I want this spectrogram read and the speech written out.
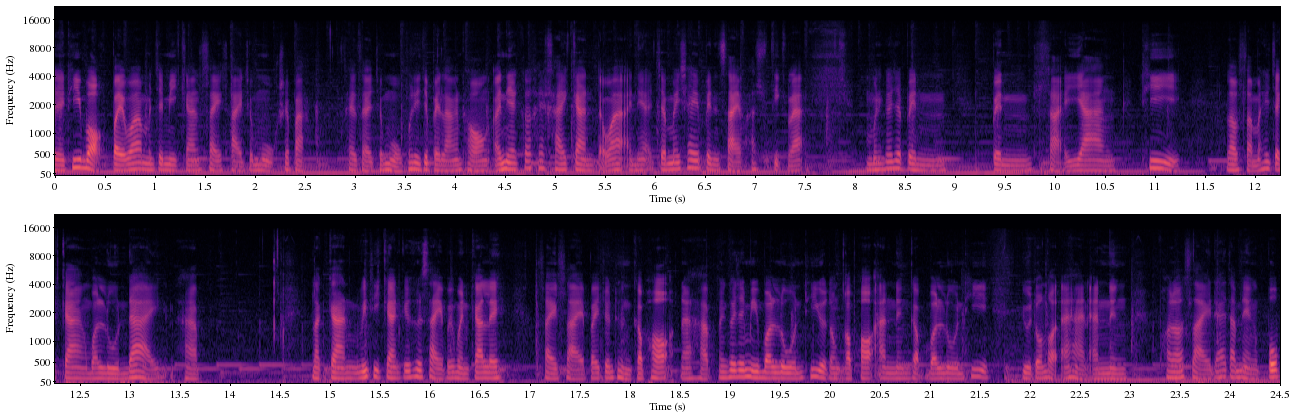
อย่างที่บอกไปว่ามันจะมีการใส่สายจมูกใช่ปะใส่สายจมูกเพื่อที่จะไปล้างท้อง อันนี้ก็คล้ายๆกัน แต่ว่าอันนี้จะไม่ใช่เป็นสายพลาสติกละ มันก็จะเป็น เป็นสายยางที่เราสามารถที่จะกางบอลลูนได้นะครับ หลักการวิธีการก็คือใส่ไปเหมือนกันเลย ใส่สายไปจนถึงกระเพาะนะครับ มันก็จะมีบอลลูนที่อยู่ตรงกระเพาะอันนึงกับบอลลูนที่อยู่ตรงหลอดอาหารอันนึงพอเราใส่ได้ตำแหน่งปุ๊บ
